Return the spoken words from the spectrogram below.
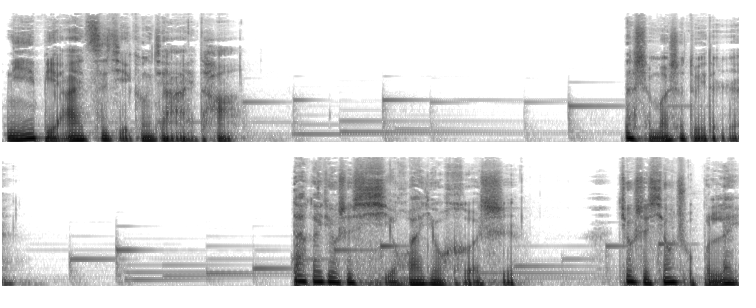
你也比爱自己更加爱他。那什么是对的人？大概就是喜欢又合适，就是相处不累，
